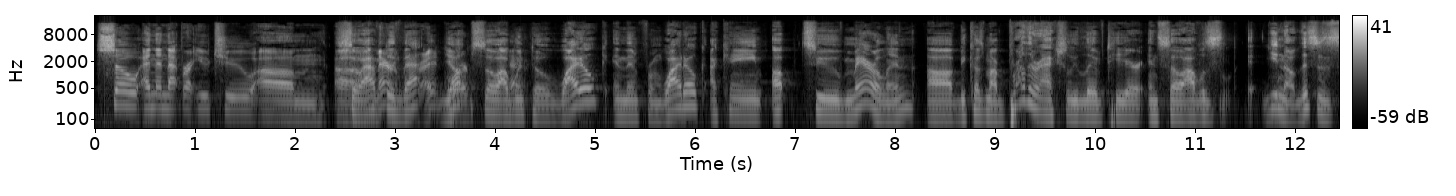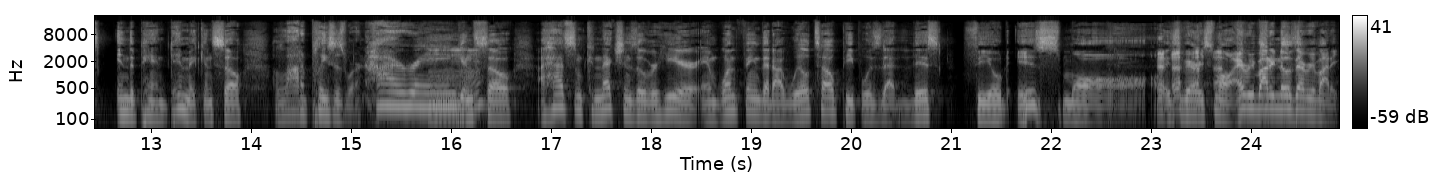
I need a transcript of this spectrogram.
So, and then that brought you to, um, uh, so after Maryland, that, right? yep. Or, so I yeah. went to White Oak and then from White Oak, I came up to Maryland, uh, because my brother actually lived here. And so I was, you know, this is in the pandemic. And so a lot of places weren't hiring. Mm-hmm. And so I had some connections over here. And one thing that I will tell people is that this field is small. It's very small. Everybody knows everybody.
